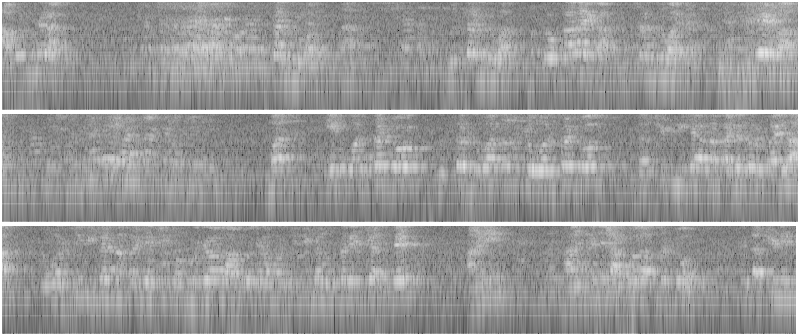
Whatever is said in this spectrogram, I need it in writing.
आपण कुठे राहतो? उत्तर ध्रुव. उत्तर ध्रुवात मग टोकाला आहे का? उत्तर ध्रुवाच्या. कुठे मग? एक वरचं टोक उत्तर ध्रुवाचं म्हणजे वरचं टोक दक्षिण दिशा नकाशा जर पाहिला तर वरची दिशा नकाशाची समोर जेव्हा लावतो तेव्हा वरची दिशा उत्तरेची असते. आणि खालची जे दाखवलं असतं टोक ते दक्षिण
